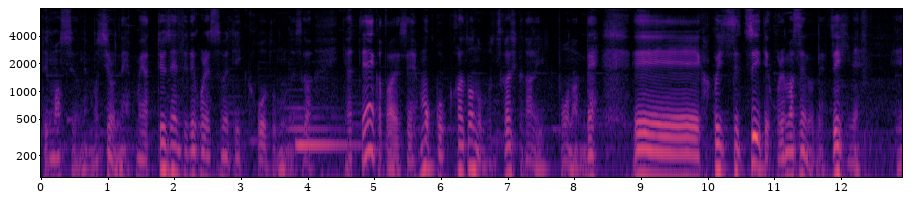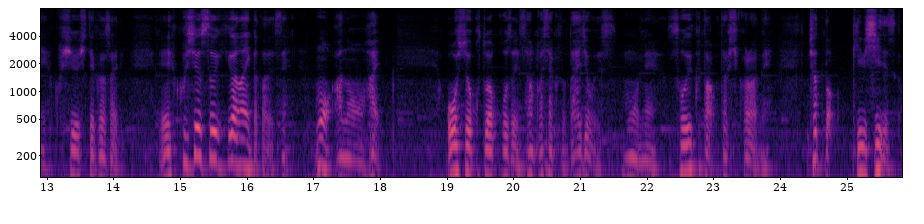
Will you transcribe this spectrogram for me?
てますよねもちろんね、まあ、やってる前提でこれ進めていこうと思うんですがやってない方はですねもうここからどんどん難しくなる一方なんで、えー、確実についてこれませんのでぜひね、えー、復習してください、えー、復習する気がない方はですねもうあのはい王将言葉講座に参加しなくても大丈夫です。もうね、そういう方、私からはね、ちょっと厳しいですが、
